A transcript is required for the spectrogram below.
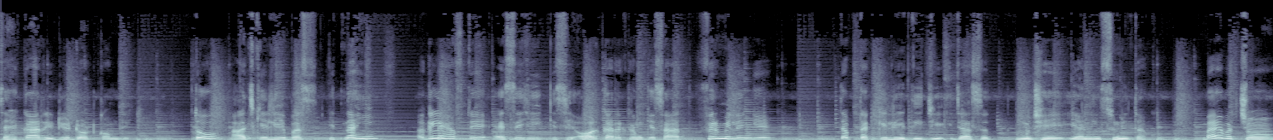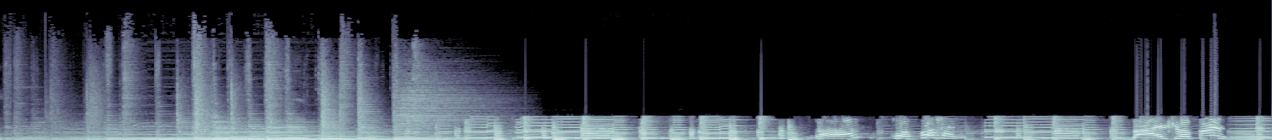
Sahkar radio dot com देखें। तो आज के लिए बस इतना ही। अगले हफ़्ते ऐसे ही किसी और कार्यक्रम के साथ फिर मिलेंगे। तब तक के लिए दीजिए इजाज़त मुझे यानी सुनीता को। बाय बच्चों। बाल चौपन बाल चौपन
